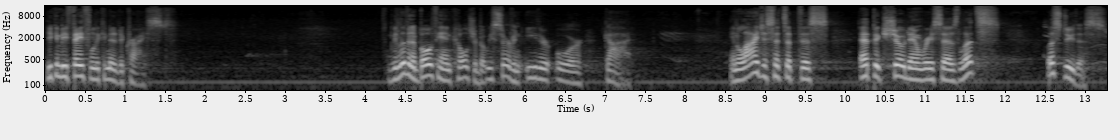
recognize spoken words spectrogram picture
you can be faithfully committed to Christ. We live in a both hand culture, but we serve an either or God. And Elijah sets up this epic showdown where he says, Let's Let's do this.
